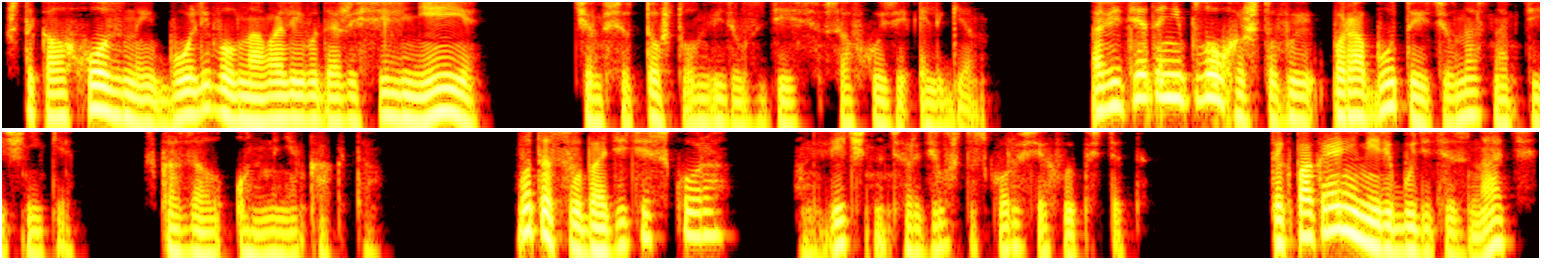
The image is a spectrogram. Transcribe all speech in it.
что колхозные боли волновали его даже сильнее, чем все то, что он видел здесь, в совхозе Эльген. «А ведь это неплохо, что вы поработаете у нас на птичнике», — сказал он мне как-то. «Вот освободитесь скоро». Он вечно твердил, что скоро всех выпустят. «Так, по крайней мере, будете знать,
